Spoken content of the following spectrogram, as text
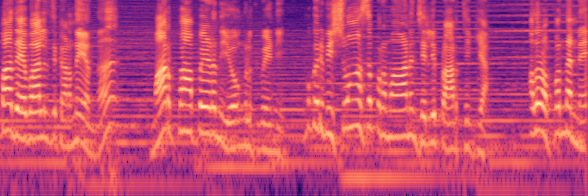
അപ്പം ആ ദേവാലയത്തിൽ കടന്നു ചെന്ന് മാർപ്പാപ്പയുടെ നിയോഗങ്ങൾക്ക് വേണ്ടി നമുക്കൊരു വിശ്വാസ പ്രമാണം ചൊല്ലി പ്രാർത്ഥിക്കാം അതോടൊപ്പം തന്നെ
